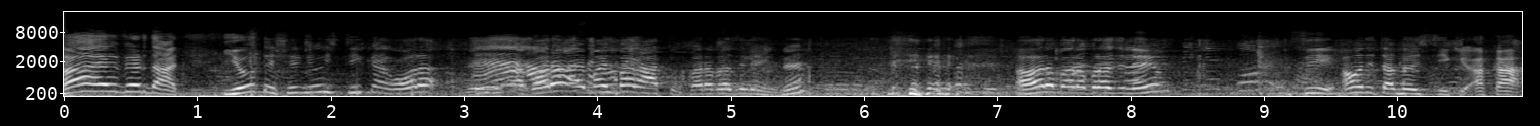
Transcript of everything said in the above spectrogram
Ah, é verdade. E eu deixei meu stick agora. Ah, agora é mais barato para brasileiro, né? Agora para brasileiro. Sim, onde está meu stick? Acá.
